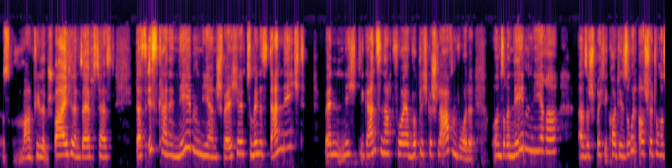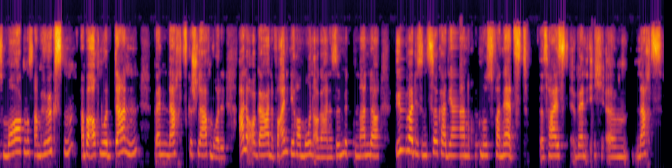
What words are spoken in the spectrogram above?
Das machen viele im Speichel, im Selbsttest. Das ist keine Nebennierenschwäche, zumindest dann nicht, wenn nicht die ganze Nacht vorher wirklich geschlafen wurde. Unsere Nebenniere also sprich, die Cortisolausschüttung ist morgens am höchsten, aber auch nur dann, wenn nachts geschlafen wurde. Alle Organe, vor allem die Hormonorgane, sind miteinander über diesen zirkadianen Rhythmus vernetzt. Das heißt, wenn ich ähm, nachts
